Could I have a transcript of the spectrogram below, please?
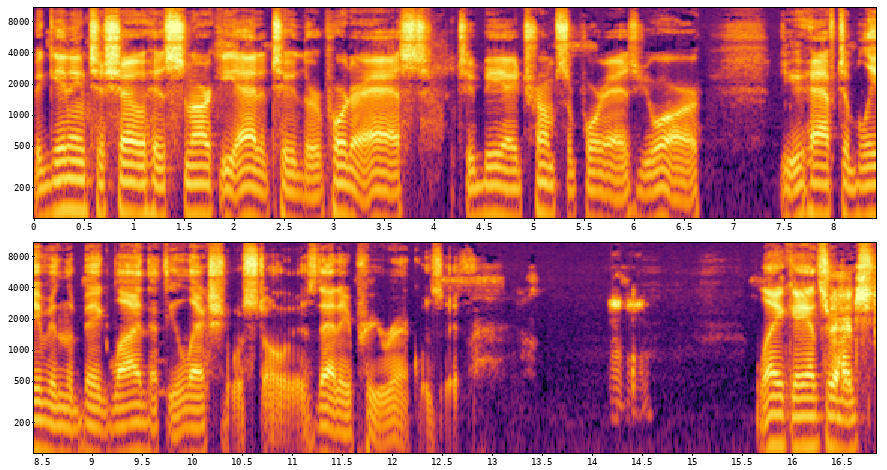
Beginning to show his snarky attitude, the reporter asked, To be a Trump supporter as you are, do you have to believe in the big lie that the election was stolen? Is that a prerequisite? hmm Lake answered, It's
